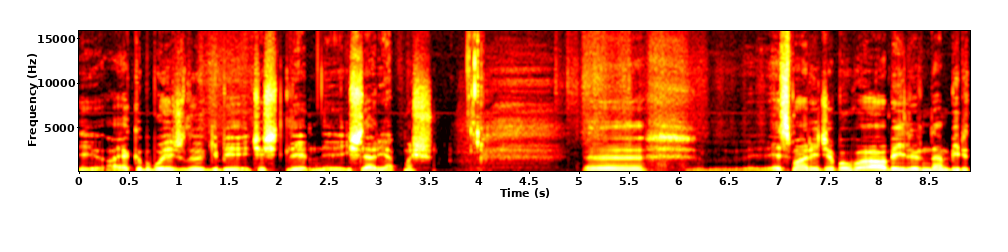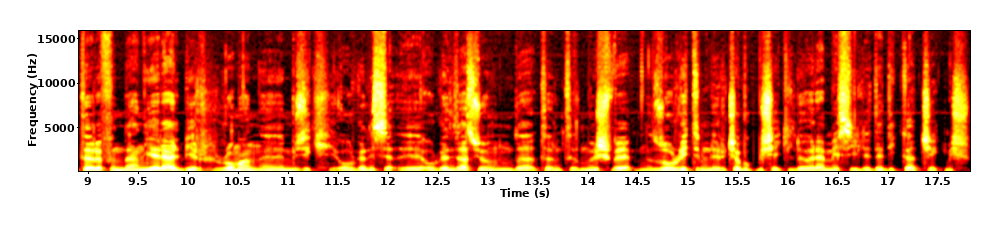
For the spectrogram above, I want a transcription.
e, ayakkabı boyacılığı gibi çeşitli e, işler yapmış. Ee, Esma Recepova ağabeylerinden biri tarafından yerel bir roman e, müzik e, organizasyonunda tanıtılmış ve zor ritimleri çabuk bir şekilde öğrenmesiyle de dikkat çekmiş.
